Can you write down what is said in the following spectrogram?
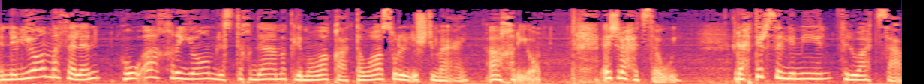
إن اليوم مثلا هو آخر يوم لاستخدامك لمواقع التواصل الاجتماعي. آخر يوم. إيش راح تسوي؟ راح ترسل لمين؟ في الواتساب.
